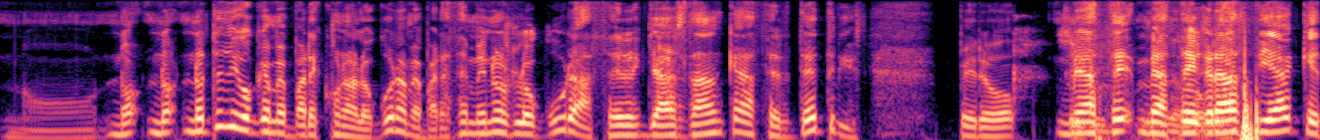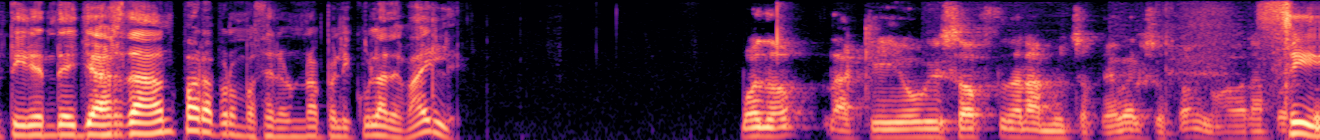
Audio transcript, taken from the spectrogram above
no, no, no, no te digo que me parezca una locura, me parece menos locura hacer Jazz Dance que hacer Tetris, pero me sí, hace, me hace gracia que tiren de Jazz Dance para promocionar una película de baile. Bueno, aquí Ubisoft tendrá mucho que ver, supongo. Habrá puesto Sí,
